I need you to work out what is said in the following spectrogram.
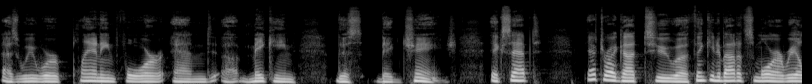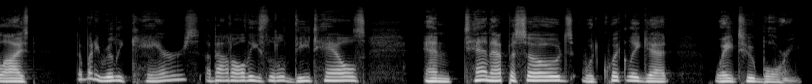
as we were planning for and uh, making this big change. Except after I got to uh, thinking about it some more, I realized nobody really cares about all these little details, and 10 episodes would quickly get way too boring.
